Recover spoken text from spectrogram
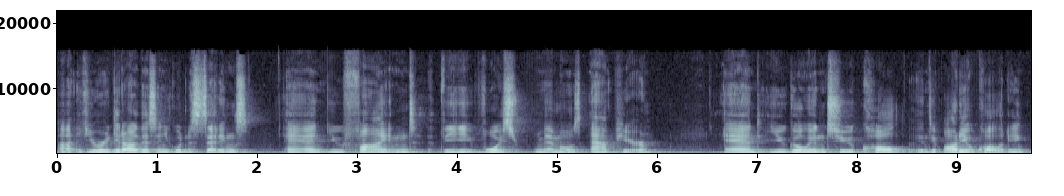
Uh, if you were to get out of this and you go into settings, and you find the voice memos app here and you go into call into audio quality,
